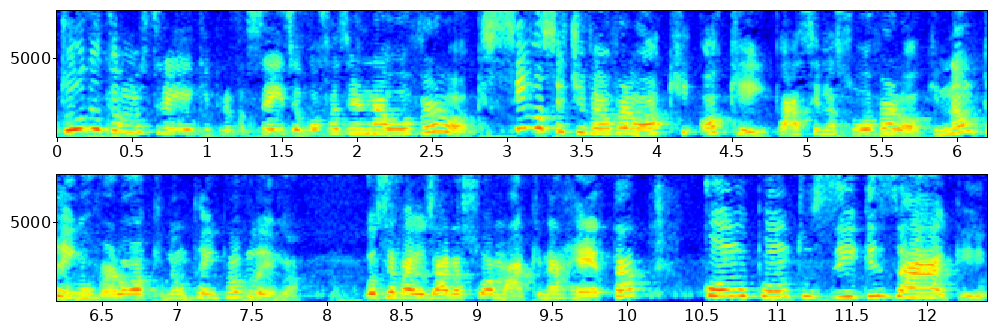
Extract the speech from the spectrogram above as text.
Tudo que eu mostrei aqui pra vocês, eu vou fazer na overlock. Se você tiver overlock, ok, passe na sua overlock. Não tem overlock, não tem problema. Você vai usar a sua máquina reta com o ponto zigue-zague.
